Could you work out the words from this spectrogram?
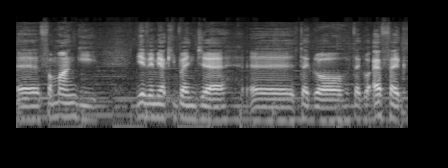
e, famangi. Nie wiem jaki będzie e, tego, tego efekt,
